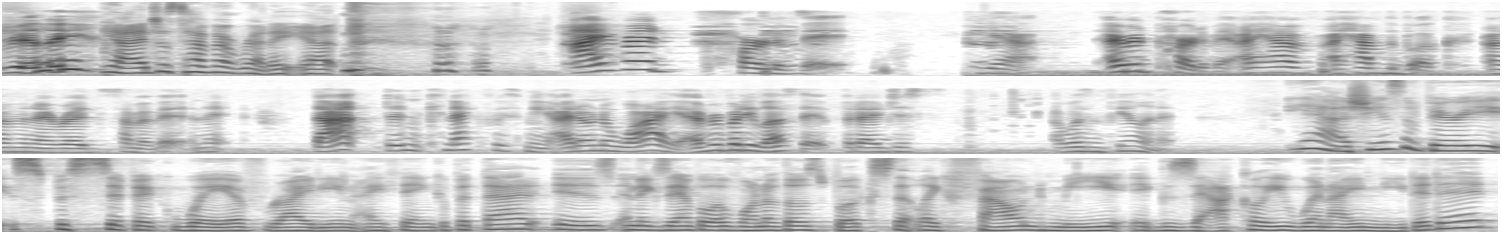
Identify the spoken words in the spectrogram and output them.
Really? yeah, I just haven't read it yet. I read part of it. Yeah, I read part of it. I have I have the book, um, and I read some of it, and it that didn't connect with me. I don't know why. Everybody loves it, but I just I wasn't feeling it. Yeah, she has a very specific way of writing, I think, but that is an example of one of those books that like found me exactly when I needed it.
